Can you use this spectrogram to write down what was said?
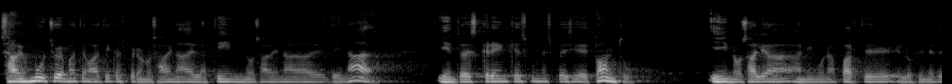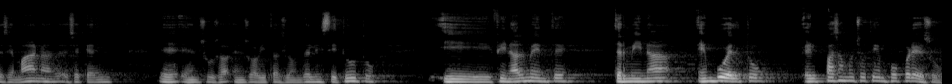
sabe mucho de matemáticas, pero no sabe nada de latín, no sabe nada de, nada. Y entonces creen que es una especie de tonto y no sale a, ninguna parte en los fines de semana, se queda en, eh, en, su, en su habitación del instituto y finalmente termina envuelto, él pasa mucho tiempo preso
